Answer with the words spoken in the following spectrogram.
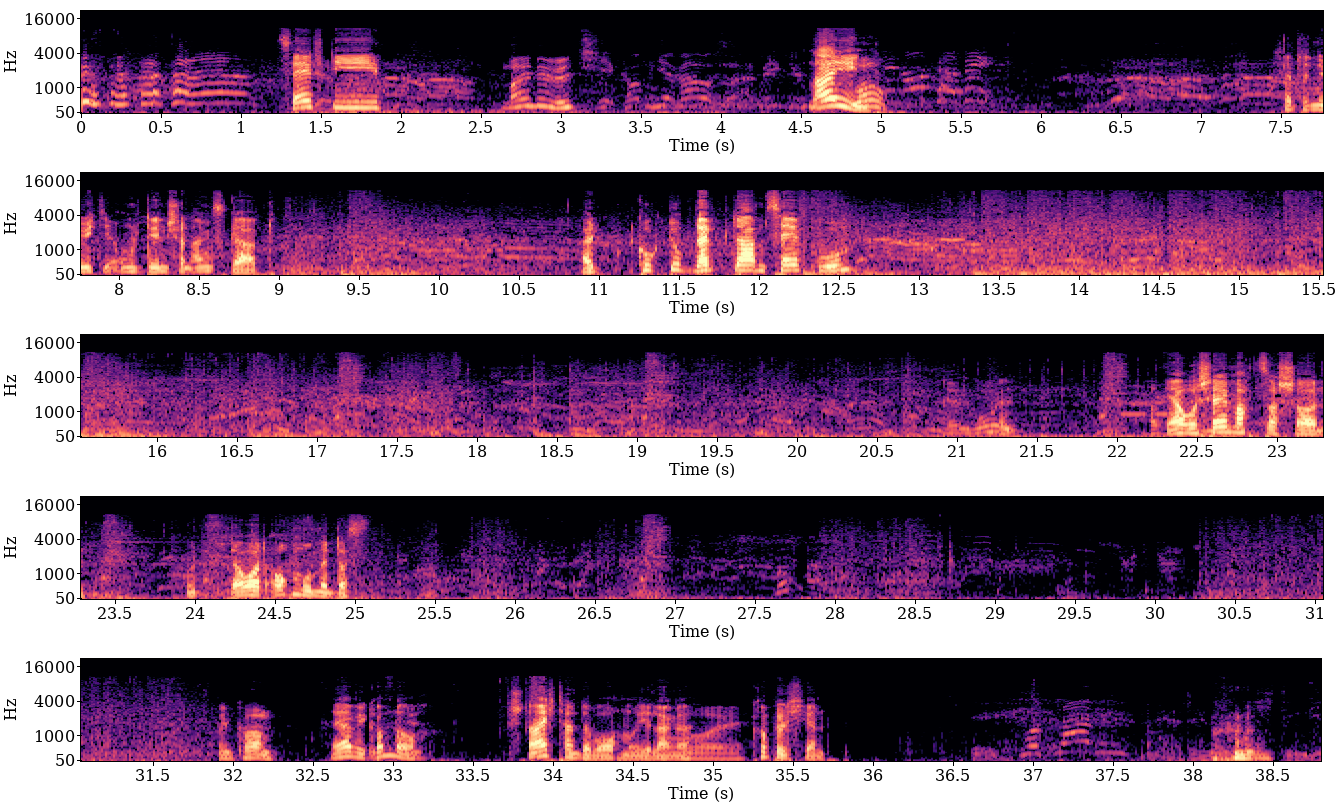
Safety! Meine raus. Nein! Wow. Ich hatte nämlich den, um den schon Angst gehabt. Halt, guck du, bleib da im Safe Room. Ja, Rochelle macht's doch schon. Nur dauert auch einen Moment, das. Komm. Ja, wir kommen doch. Schnarchtante braucht nur hier lange. Boy. Krüppelchen.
